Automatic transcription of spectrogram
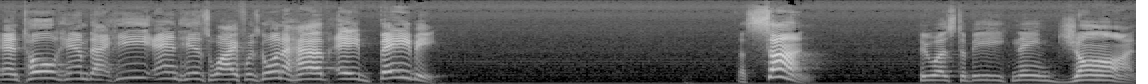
and told him that he and his wife was going to have a baby, a son, who was to be named John,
